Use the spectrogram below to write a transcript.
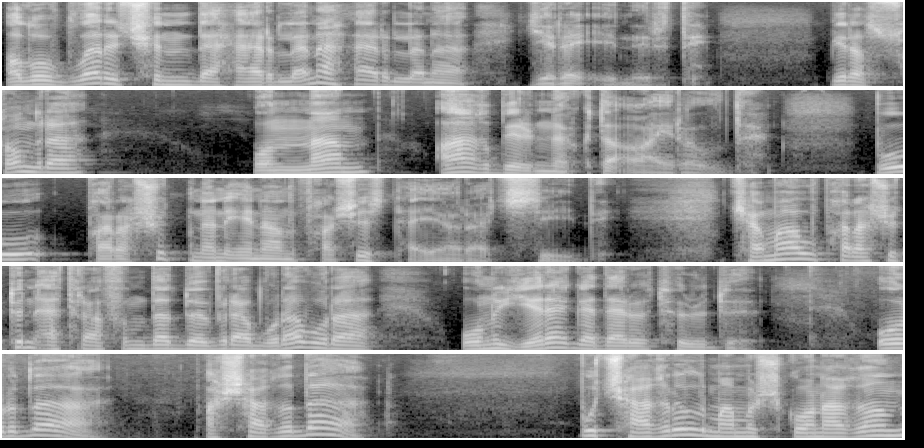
alovlar içində hərlənə-hərlənə yerə enirdi. Biraz sonra ondan ağ bir nöqtə ayrıldı. Bu, paraşütlə enən faşist təyyarəçisi idi. Kamal paraşütün ətrafında dövrə vura-vura onu yerə qədər ötürdü. Orada, aşağıda bu çağırılmamış qonağın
